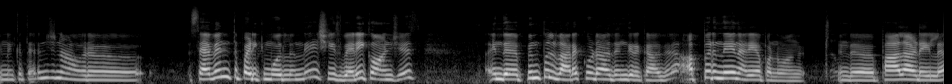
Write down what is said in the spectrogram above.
எனக்கு தெரிஞ்சு நான் ஒரு செவன்த் படிக்கும் போதுலேருந்தே ஷீ இஸ் வெரி கான்ஷியஸ் இந்த பிம்பிள் வரக்கூடாதுங்கிறதுக்காக அப்ப இருந்தே நிறைய பண்ணுவாங்க. இந்த பாலாடையில்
